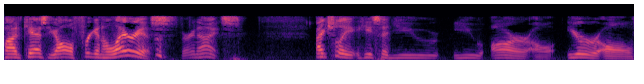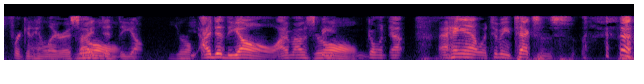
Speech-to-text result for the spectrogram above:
podcast. Y'all are friggin' hilarious. Very nice. Actually, he said you you are all you're all freaking hilarious. You're I all. did the y'all. All, I did the y'all. I'm, I was You're be- all. going down. I hang out with too many Texans. Six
